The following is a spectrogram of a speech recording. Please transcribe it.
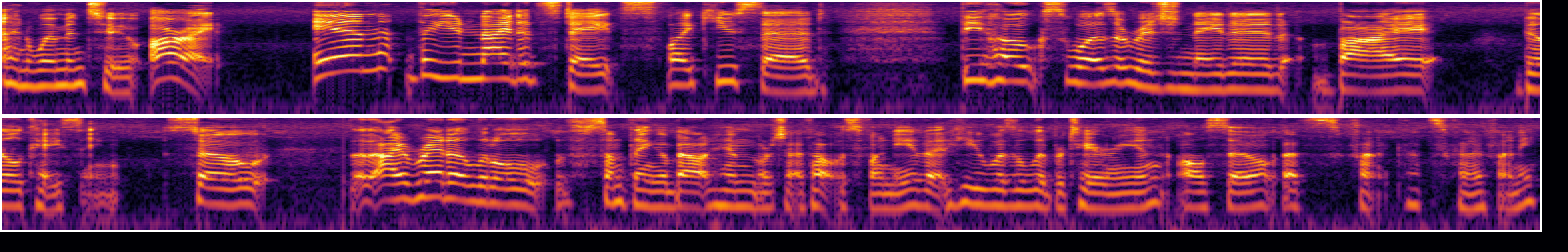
And women too. All right. In the United States, like you said, the hoax was originated by Bill Kaysing. So I read a little something about him, which I thought was funny, that he was a libertarian. Also, that's fun, that's kind of funny.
